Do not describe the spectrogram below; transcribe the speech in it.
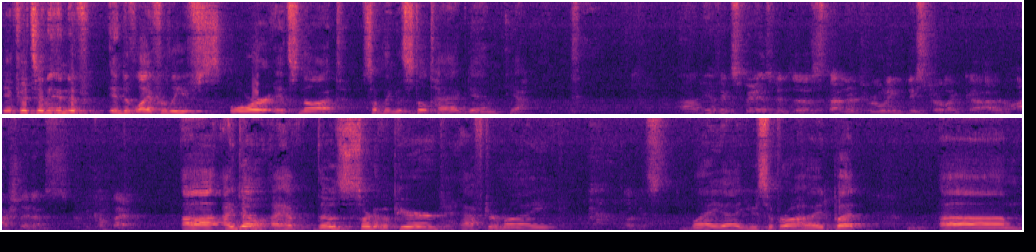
if it's an end of end of life release or it's not something that's still tagged in, yeah. Uh, do you have experience with the standard ruling distro like, uh, I don't know, Arch Linux? Could you compare? Uh, I don't. I have those sort of appeared after my Okay. my uh, use of rawhide, but um,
